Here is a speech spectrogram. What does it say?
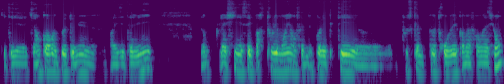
qui, était, qui est encore un peu tenu par les États-Unis. Donc la Chine essaye par tous les moyens en fait de collecter euh, tout ce qu'elle peut trouver comme information.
